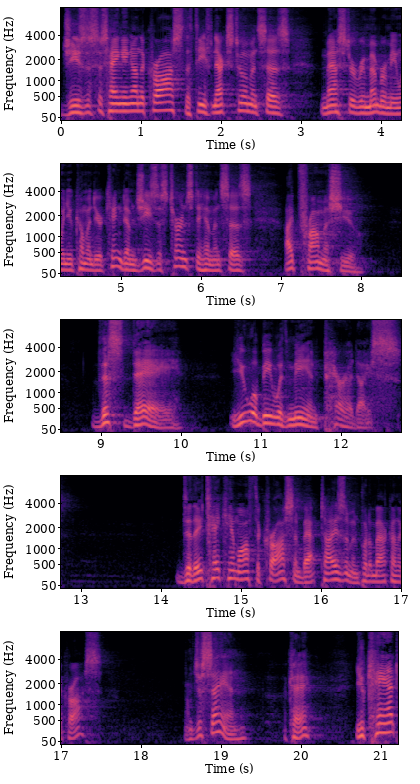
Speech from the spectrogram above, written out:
Jesus is hanging on the cross, the thief next to him, and says, Master, remember me when you come into your kingdom. Jesus turns to him and says, I promise you, this day you will be with me in paradise. Do they take him off the cross and baptize him and put him back on the cross? I'm just saying, okay? You can't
